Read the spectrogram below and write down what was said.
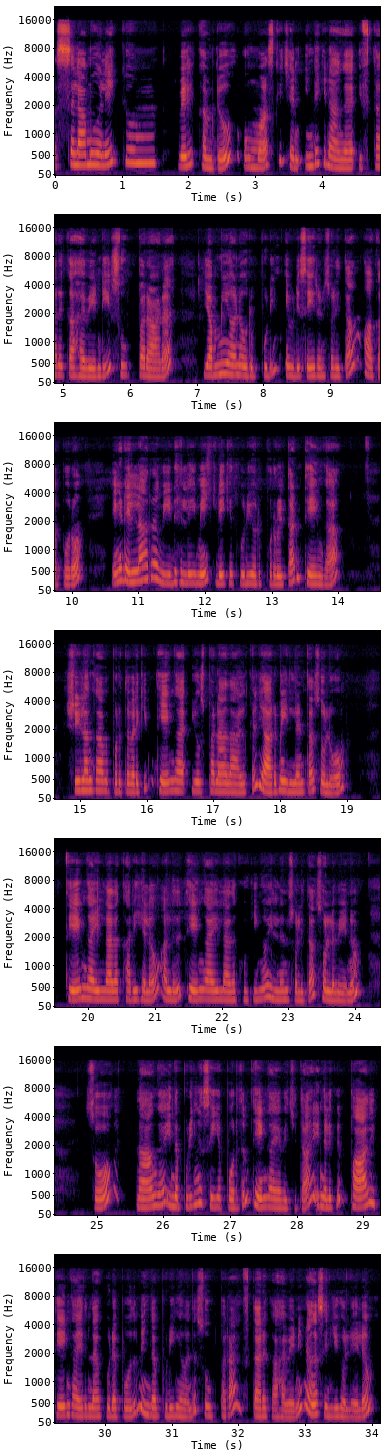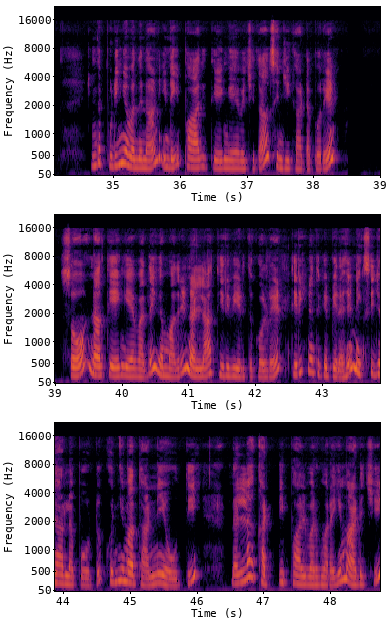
அஸ்ஸலாமு அலைக்கும். Welcome to Umma's kitchen. இன்றைக்கி நாங்கள் இஃப்தாருக்காக வேண்டி சூப்பரான யம்மியான ஒரு புடிங் எப்படி செய்கிறேன்னு சொல்லி தான் பார்க்க போகிறோம் எங்கள்ட எல்லார வீடுகள்லேயுமே கிடைக்கக்கூடிய ஒரு பொருள் தான் தேங்காய் ஸ்ரீலங்காவை பொறுத்த வரைக்கும் தேங்காய் யூஸ் பண்ணாத ஆட்கள் யாருமே இல்லைன்னு தான் சொல்லுவோம். தேங்காய் இல்லாத கறிகளோ அல்லது தேங்காய் இல்லாத குக்கிங்கோ இல்லைன்னு சொல்லி தான் சொல்ல வேணும். ஸோ நாங்கள் இந்த புடிங்க செய்ய போகிறதும் தேங்காயை வச்சு தான் எங்களுக்கு பாதி தேங்காய் இருந்தால் கூட போதும். இந்த புடிங்க வந்து சூப்பராக இஃப்தாருக்காக வேண்டி நாங்கள் செஞ்சு கொள்ளலும். இந்த புடிங்க வந்து நான் இன்றைக்கி பாதி தேங்காயை வச்சு தான் செஞ்சு காட்ட போகிறேன் ஸோ நான் தேங்காயை வந்து இந்த மாதிரி நல்லா திருவி எடுத்துக்கொள்கிறேன் திருகினத்துக்கு பிறகு மிக்சி ஜாரில் போட்டு கொஞ்சமாக தண்ணியை ஊற்றி நல்லா கட்டி பால் வரும் வரையும் அடித்து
